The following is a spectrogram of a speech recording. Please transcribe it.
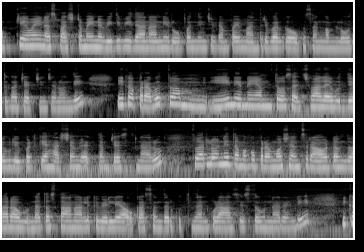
ముఖ్యమైన స్పష్టమైన విధి విధానాన్ని రూపొందించడంపై మంత్రివర్గ ఉపసంఘం లోతుగా చర్చించనుంది. ఇక ప్రభుత్వం ఈ నిర్ణయంతో సచివాలయ ఉద్యోగులు ఇప్పటికే హర్షం వ్యక్తం చేస్తున్నారు. త్వరలోనే తమకు ప్రమోషన్స్ రావటం ద్వారా ఉన్నత స్థానాలకు వెళ్ళే అవకాశం దొరుకుతుందని కూడా ఆశిస్తూ ఉన్నారండి. ఇక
